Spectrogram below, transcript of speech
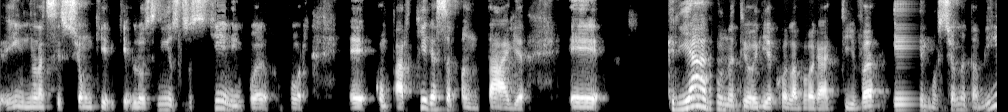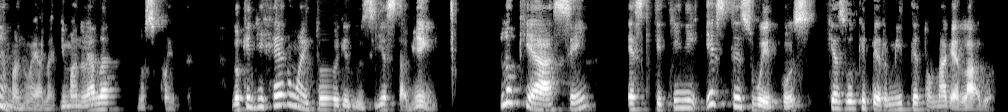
en la sesión que, que los niños sostienen por, por eh, compartir esa pantalla, eh, criar uma teoria colaborativa emociona também a Manuela. E Manuela nos conta. Lo que dijeron Aitor y Lucía está bien. Lo que hacen es que tienen estes huecos, que es lo que permite tomar el agua.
